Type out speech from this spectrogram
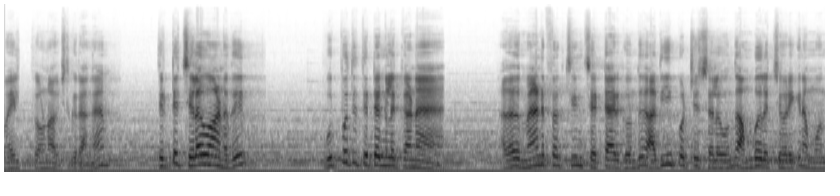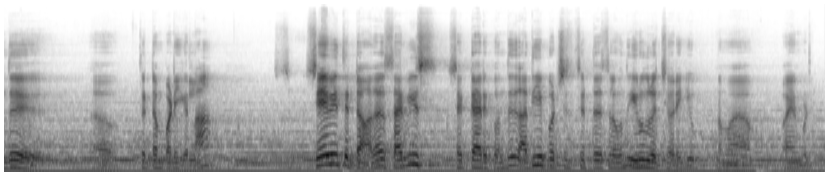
மைல் கவனாக வச்சுருக்கிறாங்க. திட்ட செலவானது உற்பத்தி திட்டங்களுக்கான அதாவது மேனுஃபேக்சரிங் செக்டாருக்கு வந்து அதிகபட்ச செலவு வந்து ஐம்பது லட்சம் வரைக்கும் நம்ம வந்து திட்டம் பண்ணிக்கலாம். சேவை திட்டம் அதாவது சர்வீஸ் செக்டாருக்கு வந்து அதிகபட்ச திட்டத்தில் வந்து இருபது லட்சம் வரைக்கும் நம்ம பயன்படுத்தி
